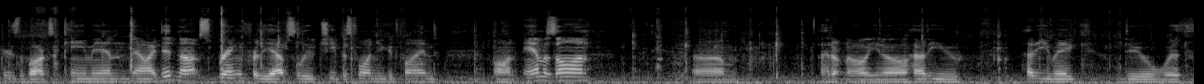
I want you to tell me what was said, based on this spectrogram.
Here's the box it came in. Now I did not spring for the absolute cheapest one you could find on Amazon. Um, I don't know, you know, how do you how do you make do with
